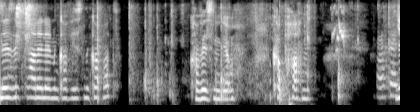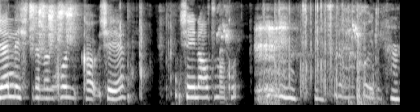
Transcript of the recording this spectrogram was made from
Lezzet tanelerinin kafesini kapat. Kafesini diyorum. Kapağını. Arkadaşlar Yerleştir hemen koy ka- şeye. Şeyin altına koy. şuraya koydum.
